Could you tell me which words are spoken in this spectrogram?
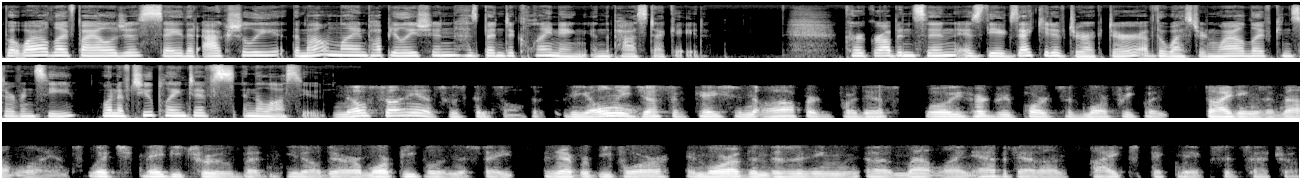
But wildlife biologists say that actually the mountain lion population has been declining in the past decade. Kirk Robinson is the executive director of the Western Wildlife Conservancy, one of two plaintiffs in the lawsuit. No science was consulted. The only justification offered for this, well, we've heard reports of more frequent sightings of mountain lions, which may be true, but you know there are more people in the state than ever before, and more of them visiting uh, mountain lion habitat on hikes, picnics, etc.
